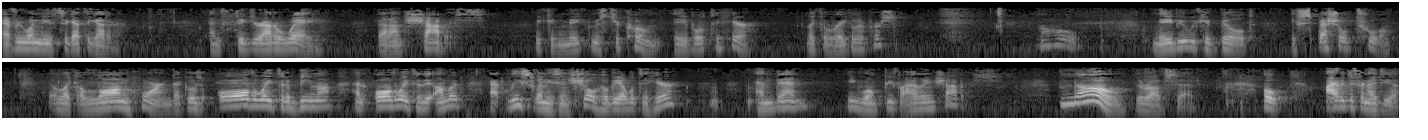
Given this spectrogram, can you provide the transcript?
everyone needs to get together and figure out a way that on Shabbos we can make Mr. Cohn able to hear like a regular person. Oh, maybe we could build a special tool, like a long horn that goes all the way to the bima and all the way to the amud. At least when he's in shul, he'll be able to hear, and then he won't be violating Shabbos. No, the Rav said. Oh, I have a different idea.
